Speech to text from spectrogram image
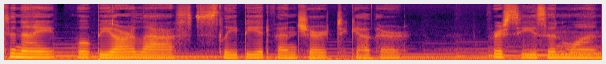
Tonight will be our last sleepy adventure together for season one.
